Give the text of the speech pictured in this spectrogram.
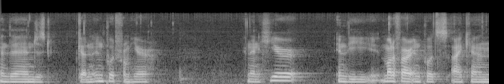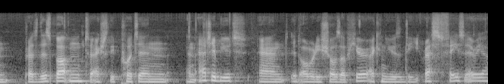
And then just get an input from here. And then here, in the modifier inputs, I can press this button to actually put in an attribute, and it already shows up here. I can use the rest face area.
